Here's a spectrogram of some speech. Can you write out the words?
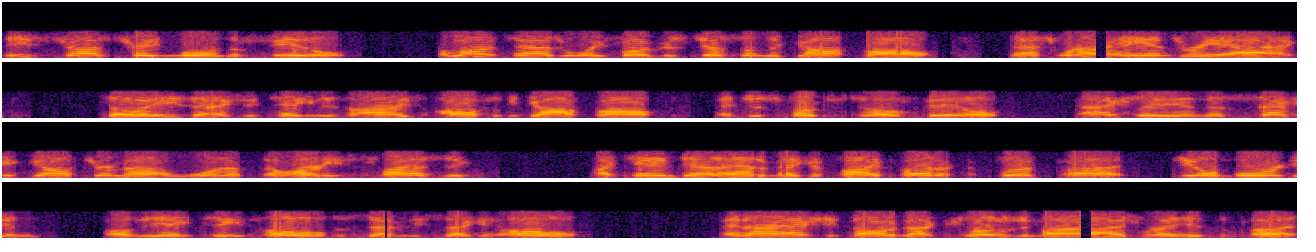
he's concentrating more on the field. A lot of times when we focus just on the golf ball, that's when our hands react. So he's actually taking his eyes off of the golf ball and just focusing on field actually in the second golf tournament I won up the Hardee's Classic, I came down. I had to make a five foot putt, Gil Morgan, on the 18th hole, the 72nd hole, and I actually thought about closing my eyes when I hit the putt.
